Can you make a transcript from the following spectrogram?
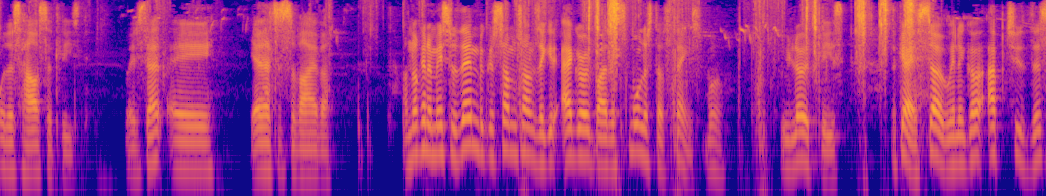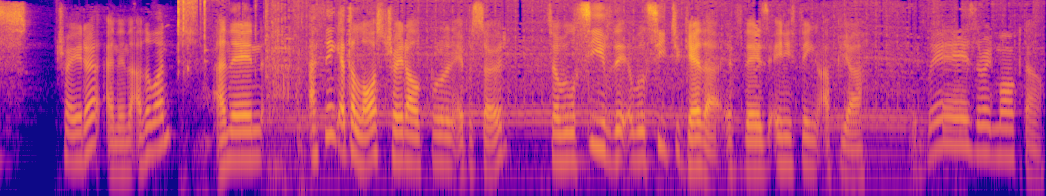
Or this house at least. Wait, is that a... Yeah, that's a survivor. I'm not going to mess with them because sometimes they get aggroed by the smallest of things. Whoa. Reload, please. Okay, so we're going to go up to this trader and then the other one. And then I think at the last trade I'll call it an episode. So we'll see if they, we'll see together if there's anything up here. Where's the red mark now?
